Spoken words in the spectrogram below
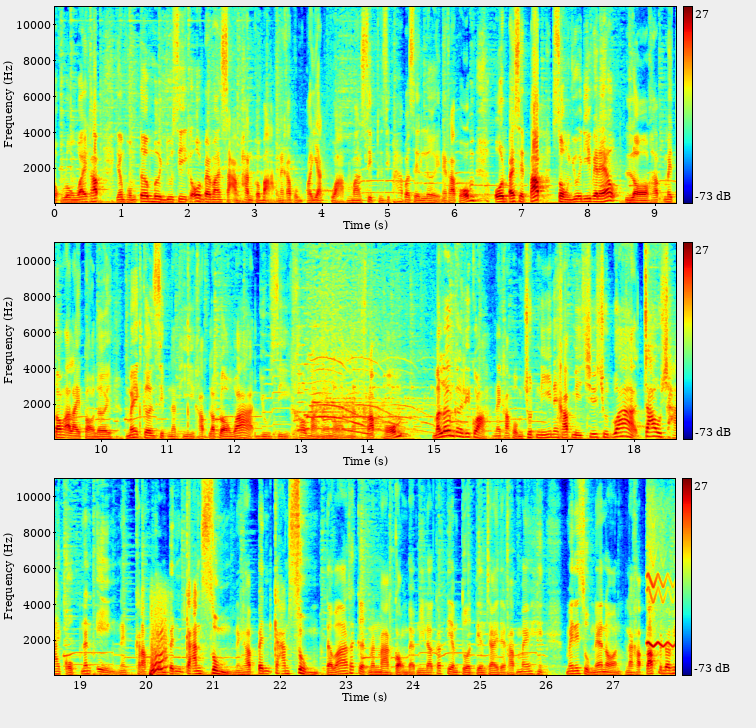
ตกลงไว้ครับอย่างผมเติมหมื่น UC ก็โอนไปประมาณ 3,000 กว่าบาทนะครับผมประหยัดกว่าประมาณ 10-15%เลยนะครับผมโอนไปเสร็จปั๊บส่ง UID ไปแล้วรอครับไม่ต้องอะไรต่อเลย ไม่เกิน 10 นาทีครับรับรองว่า UC เข้ามาแน่นอนนะครับผม มาเริ่มกันเลยดีกว่านะครับผมชุดนี้นะครับมีชื่อชุดว่าเจ้าชายกบนั่นเองนะครับผมเป็นการสุ่มนะครับเป็นการสุ่ม แต่ว่าถ้าเกิดมันมากล่องแบบนี้แล้วก็เตรียมตัวเตรียมใจเลยครับไม่ไม่ได้สุ่มแน่นอนนะครับรับเป็นประเพ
